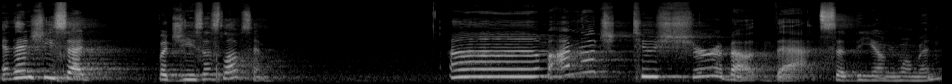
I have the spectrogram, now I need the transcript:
And then she said, But Jesus loves him. Um, I'm not too sure about that, said the young woman.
